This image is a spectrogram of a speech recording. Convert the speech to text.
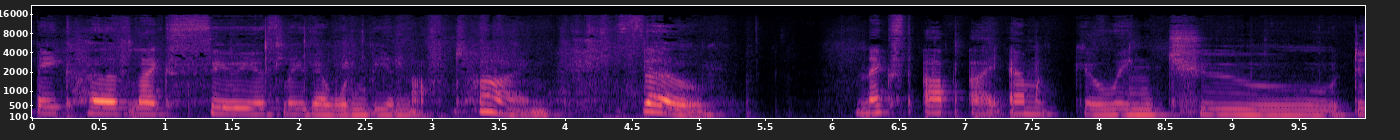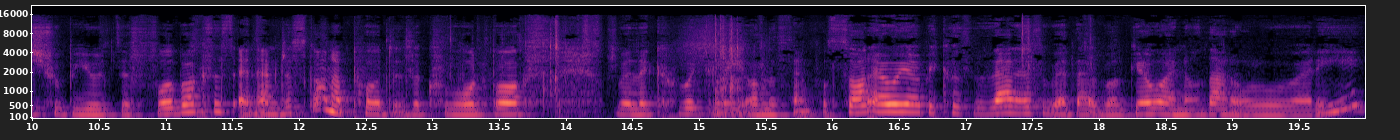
because like seriously there wouldn't be enough time. So next up I am going to distribute the full boxes and I'm just gonna put the quote box really quickly on the sample sort area because that is where that will go. I know that already.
